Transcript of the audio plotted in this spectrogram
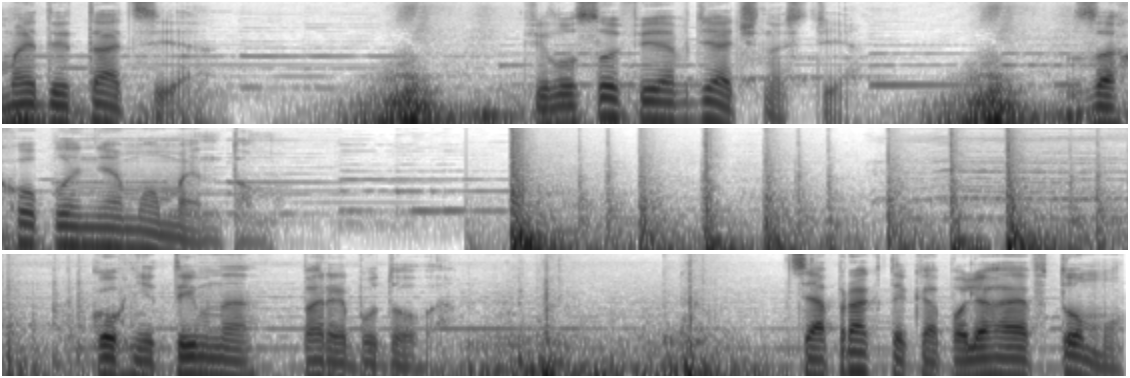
медитація, філософія вдячності, захоплення моментом. Когнітивна перебудова. Ця практика полягає в тому,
